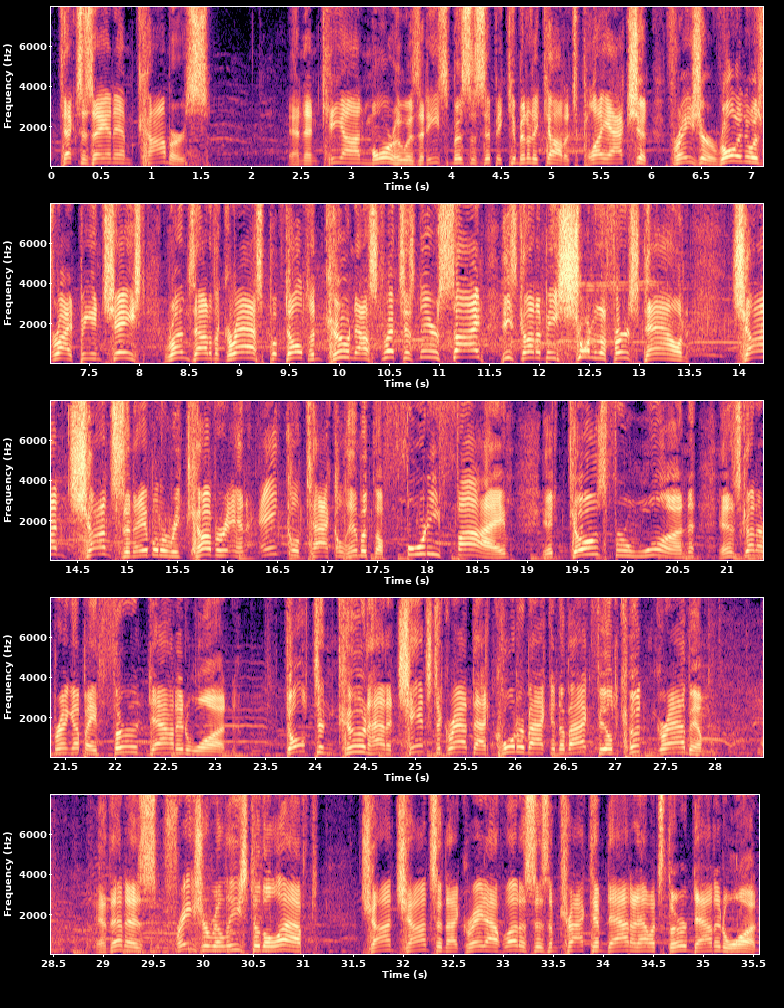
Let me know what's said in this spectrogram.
Texas A&M Commerce. And then Keon Moore, who is at East Mississippi Community College. Play action. Frazier rolling to his right, being chased. Runs out of the grasp of Dalton Kuhn. Now stretches near side. He's going to be short of the first down. John Johnson able to recover and ankle tackle him at the 45. It goes for one, and it's going to bring up a third down and one. Dalton Kuhn had a chance to grab that quarterback in the backfield, couldn't grab him. And then as Frazier released to the left, John Johnson, that great athleticism, tracked him down, and now it's third down and one.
